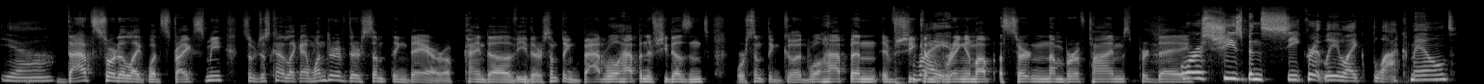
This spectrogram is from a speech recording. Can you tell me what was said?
Yeah. that's sort of like what strikes me. So I'm just kind of like, I wonder if there's something there of kind of either something bad will happen if she doesn't, or something good will happen if she can Right. bring him up a certain number of times per day. Or she's been secretly like blackmailed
